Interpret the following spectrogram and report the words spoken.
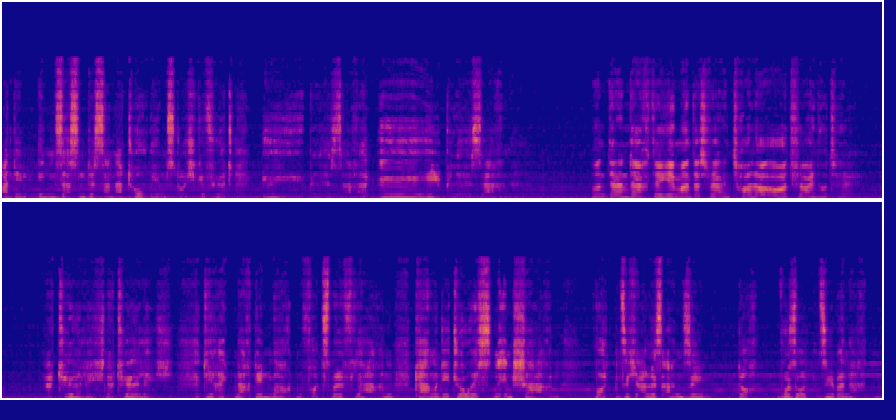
an den Insassen des Sanatoriums durchgeführt. Üble Sache, üble Sache. Und dann dachte jemand, das wäre ein toller Ort für ein Hotel. Natürlich, natürlich. Direkt nach den Morden vor zwölf Jahren kamen die Touristen in Scharen, wollten sich alles ansehen. Doch wo sollten sie übernachten?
